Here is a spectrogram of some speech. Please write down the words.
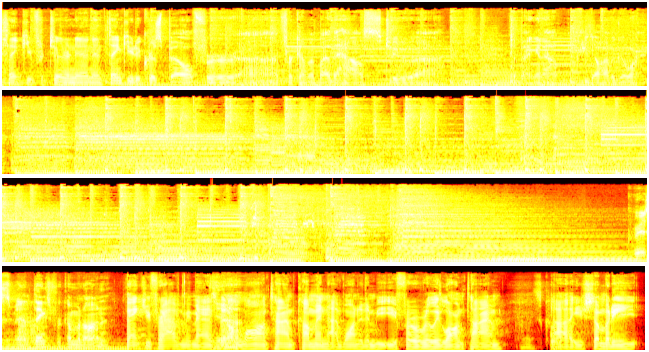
Thank you for tuning in, and thank you to Chris Bell for uh, for coming by the house to uh, to bang it out. Y'all have a good one. Chris, man, thanks for coming on. Thank you for having me, man. It's yeah. been a long time coming. I've wanted to meet you for a really long time. That's cool. Uh, you're somebody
